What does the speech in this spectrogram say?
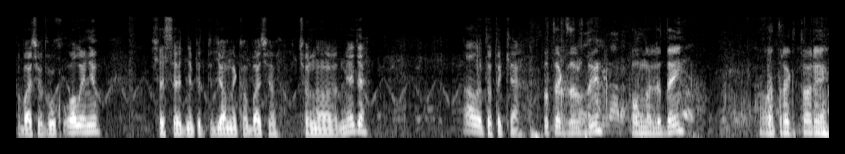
побачив двох оленів. Ще сьогодні під підйомником бачив чорного ведмедя. Але то таке. Тут, як завжди, повно людей, але траєкторії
